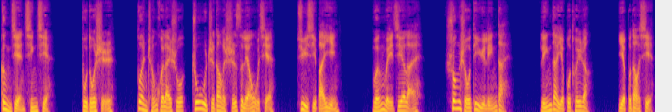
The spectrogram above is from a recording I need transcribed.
更见亲切。不多时，段成回来说，朱物只当了十四两五钱，巨细白银。文伟接来，双手递与林黛，林黛也不推让，也不道谢，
